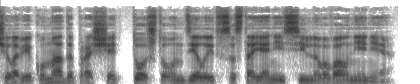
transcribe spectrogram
Человеку надо прощать то, что он делает в состоянии сильного волнения,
